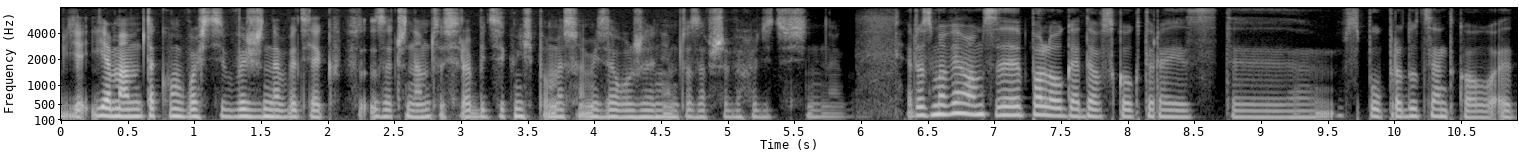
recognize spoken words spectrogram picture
ja, ja, mam taką właściwość, że nawet jak zaczynam coś robić z jakimś pomysłem i założeniem, to zawsze wychodzi coś innego. Rozmawiałam z Polą Gadowską, która jest y, współproducentką y,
